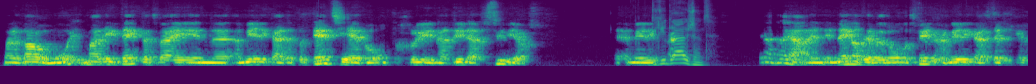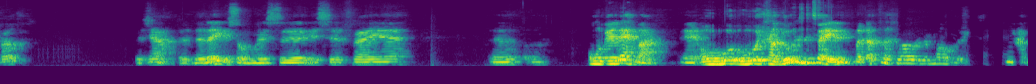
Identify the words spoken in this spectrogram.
Maar het bouwen mooi. Maar ik denk dat wij in Amerika de potentie hebben om te groeien naar 3000 studio's. Amerika. 3000? Ja, nou ja, in, in, Nederland hebben we er 140, Amerika is 30 keer groter. Dus ja, de, de rekensom is, is vrij onweerlegbaar. hoe, hoe we het gaan doen is het tweede, maar dat is gewoon mogelijk. Ja.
